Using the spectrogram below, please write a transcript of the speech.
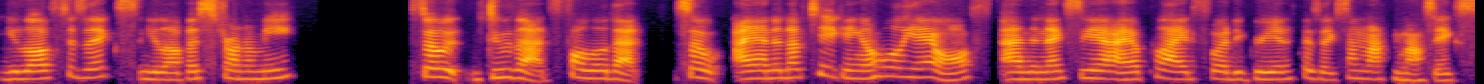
you love physics, you love astronomy. So do that, follow that. So I ended up taking a whole year off, and the next year I applied for a degree in physics and mathematics.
